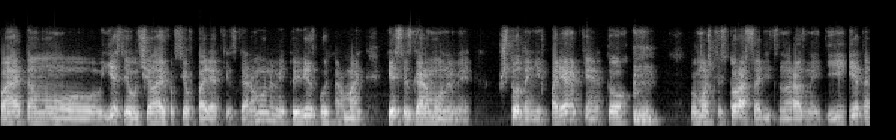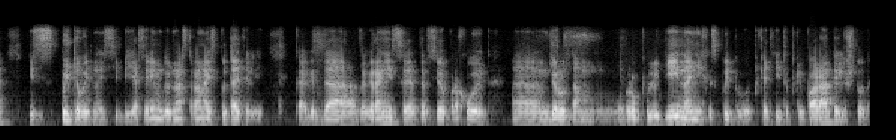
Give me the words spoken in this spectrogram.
Поэтому, если у человека все в порядке с гормонами, то и вес будет нормальный. Если с гормонами что-то не в порядке, то вы можете сто раз садиться на разные диеты, испытывать на себе. Я все время говорю, у нас страна испытателей. Когда за границей это все проходит, э, берут там группу людей, на них испытывают какие-то препараты или что-то.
